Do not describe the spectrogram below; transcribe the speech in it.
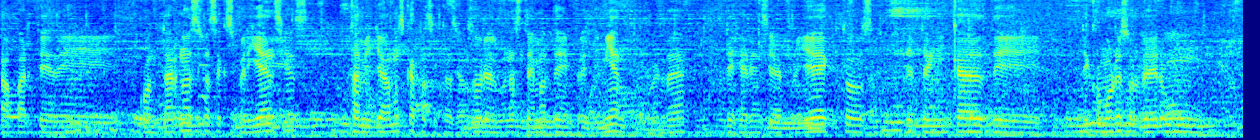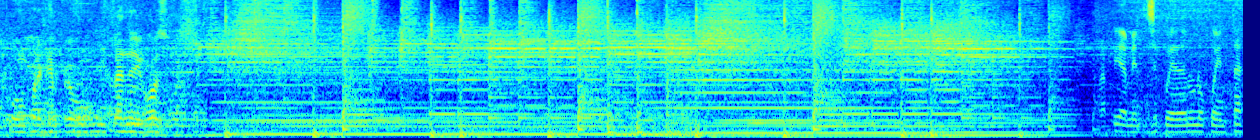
Aparte de contar nuestras experiencias, también llevamos capacitación sobre algunos temas de emprendimiento, ¿verdad? de gerencia de proyectos, de técnicas de, de cómo resolver un, un, por ejemplo, un plan de negocios. Rápidamente se puede dar uno cuenta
